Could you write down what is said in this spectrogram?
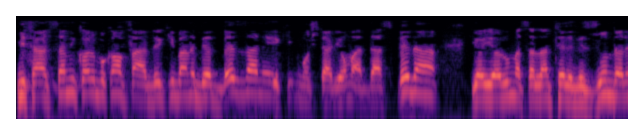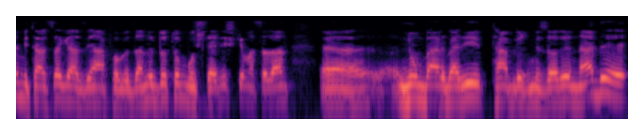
میترسم این کارو بکنم فردا کی منو بیاد بزنه یکی مشتریام از دست بدم. یا یارو مثلا تلویزیون داره میترسه اگه از این حرفا بزنه دو تا مشتریش که مثلا نون بربری تبلیغ می‌ذاره نده.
